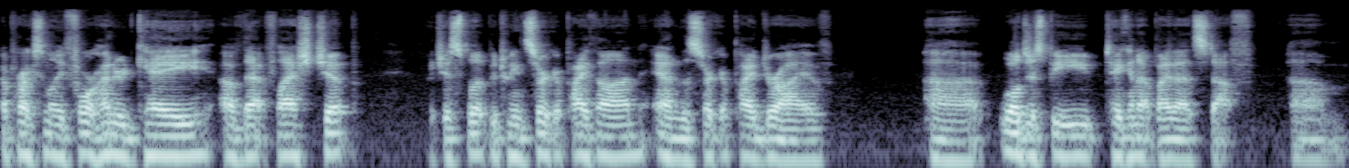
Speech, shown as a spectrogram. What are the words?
approximately 400k of that flash chip, which is split between CircuitPython and the CircuitPy drive, uh, will just be taken up by that stuff, um,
